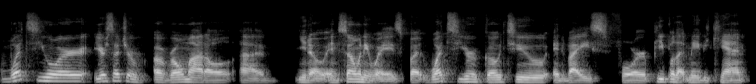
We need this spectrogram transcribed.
What's your, you're such a, a role model uh, you know, in so many ways. But what's your go-to advice for people that maybe can't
